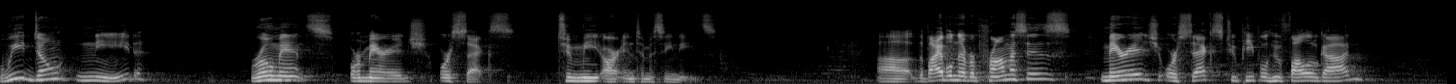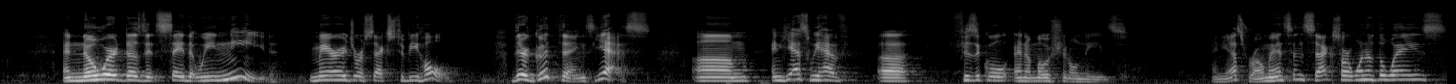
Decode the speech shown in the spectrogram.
we don't need romance or marriage or sex to meet our intimacy needs. Uh, the Bible never promises marriage or sex to people who follow God. And nowhere does it say that we need marriage or sex to be whole. They're good things, yes. Um, and yes, we have uh, physical and emotional needs. And yes, romance and sex are one of the ways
